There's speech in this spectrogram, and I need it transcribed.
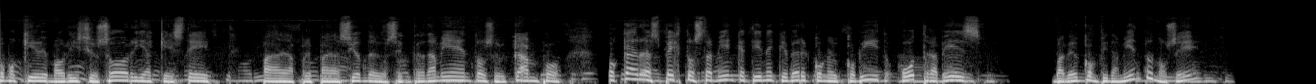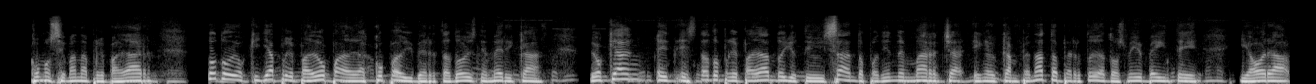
como quiere Mauricio Soria que esté para la preparación de los entrenamientos, el campo, tocar aspectos también que tienen que ver con el COVID, otra vez va a haber confinamiento, no sé, cómo se van a preparar, todo lo que ya preparó para la Copa Libertadores de América, lo que han eh, estado preparando y utilizando, poniendo en marcha en el Campeonato Apertura 2020 y ahora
